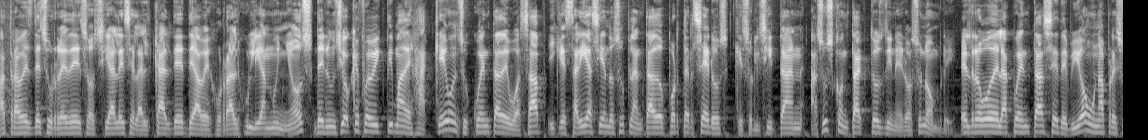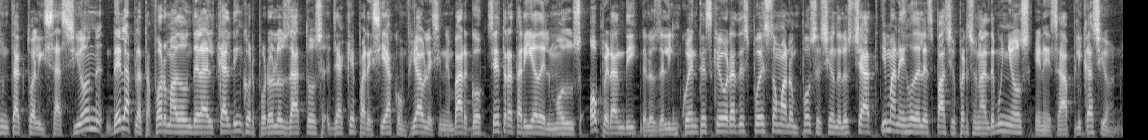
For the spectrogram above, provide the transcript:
A través de sus redes sociales, el alcalde de Abejorral, Julián Muñoz, denunció que fue víctima de hackeo en su cuenta de WhatsApp y que estaría siendo suplantado por terceros que solicitan a sus contactos dinero a su nombre. El robo de la cuenta se debió a una presunta actualización de la plataforma donde el alcalde incorporó los datos ya que parecía confiable. Sin embargo, se trataría del modus operandi de los delincuentes que horas después tomaron posesión de los chats y manejo del espacio personal de Muñoz en esa aplicación.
